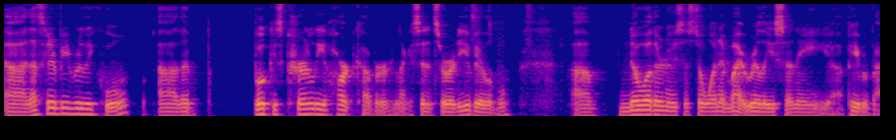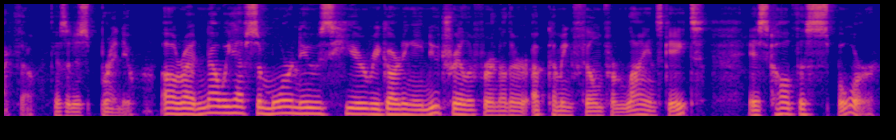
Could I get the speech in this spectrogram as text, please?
Uh, that's going to be really cool. Uh, the book is currently hardcover. Like I said, it's already available. Um, no other news as to when it might release in a uh, paperback, though, because it is brand new. Alright, now we have some more news here regarding a new trailer for another upcoming film from Lionsgate. It's called The Spore.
